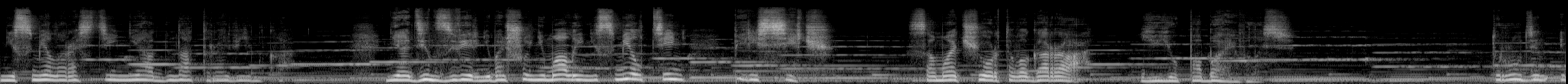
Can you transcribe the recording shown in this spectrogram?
не смела расти ни одна травинка. Ни один зверь, ни большой, ни малый, не смел тень пересечь. Сама чертова гора ее побаивалась. Труден и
